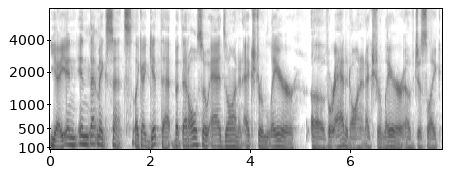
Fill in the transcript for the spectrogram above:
Yeah, and and Yeah. that makes sense. Like I get that, but that also adds on an extra layer of or added on an extra layer of just like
